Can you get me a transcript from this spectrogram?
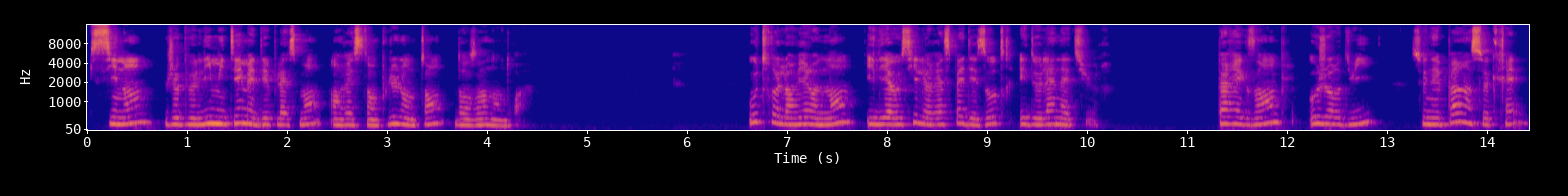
Sinon, je peux limiter mes déplacements en restant plus longtemps dans un endroit. Outre l'environnement, il y a aussi le respect des autres et de la nature. Par exemple, aujourd'hui, ce n'est pas un secret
